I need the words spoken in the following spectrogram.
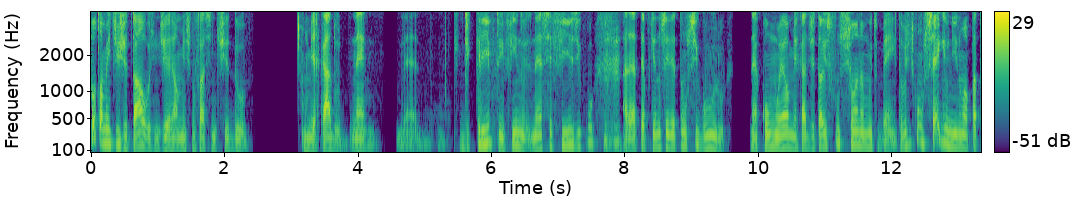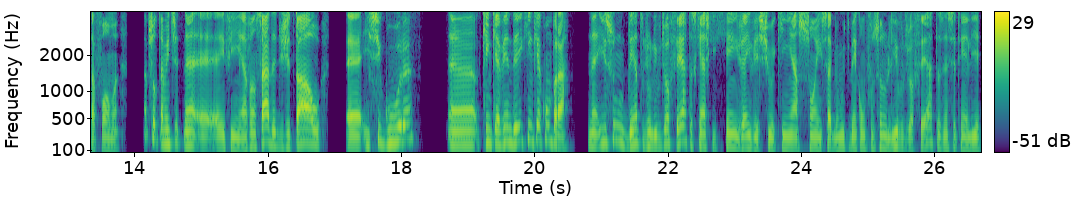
Totalmente digital. Hoje em dia, realmente não faz sentido o mercado né, né, de cripto, enfim, né, ser físico, Uhum. até porque não seria tão seguro né, como é o mercado digital. Isso funciona muito bem. Então, a gente consegue unir numa plataforma absolutamente, né, é, é, enfim, avançada, digital é, e segura é, quem quer vender e quem quer comprar. Né? Isso dentro de um livro de ofertas. Quem acha que quem já investiu aqui em ações sabe muito bem como funciona o livro de ofertas. Né? Você tem ali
